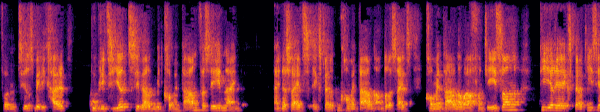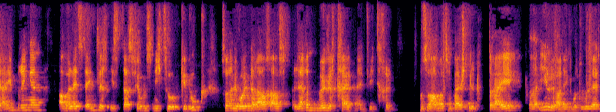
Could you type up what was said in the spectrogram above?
von CIRS Medical publiziert. Sie werden mit Kommentaren versehen, ein, einerseits Expertenkommentaren, andererseits Kommentaren aber auch von Lesern, die ihre Expertise einbringen. Aber letztendlich ist das für uns nicht so genug, sondern wir wollen daraus aus Lernmöglichkeiten entwickeln. Und so haben wir zum Beispiel drei äh, E-Learning-Module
